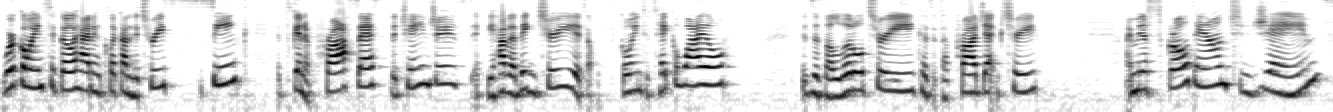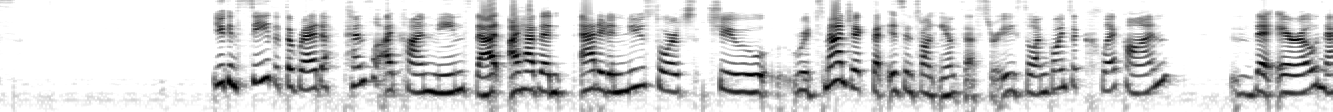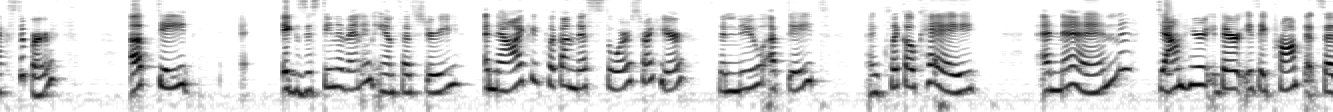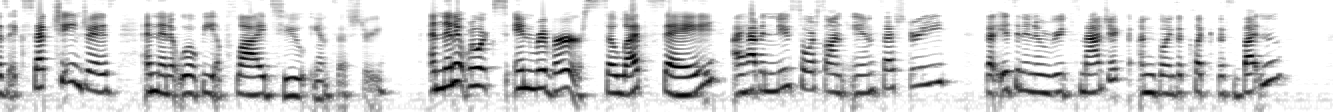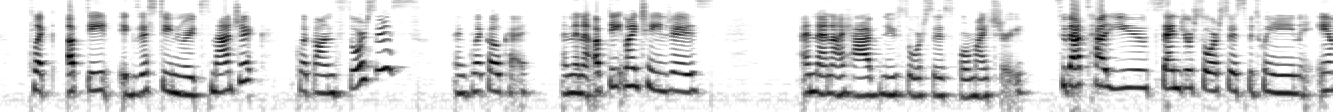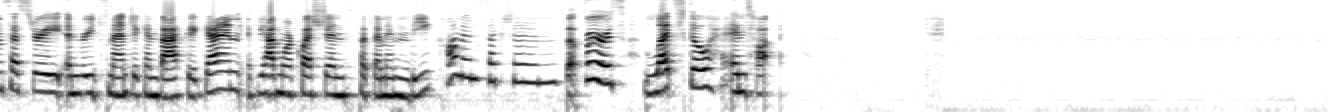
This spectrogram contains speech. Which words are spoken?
we're going to go ahead and click on the tree sync. It's going to process the changes. If you have a big tree, it's going to take a while. This is a little tree because it's a project tree. I'm going to scroll down to James. You can see that the red pencil icon means that I have an, added a new source to RootsMagic that isn't on Ancestry. So I'm going to click on the arrow next to birth, update existing event in Ancestry, and now I can click on this source right here, the new update, and click OK. And then down here, there is a prompt that says accept changes, and then it will be applied to Ancestry. And then it works in reverse. So let's say I have a new source on Ancestry that isn't in RootsMagic. I'm going to click this button, click Update Existing RootsMagic, click on sources and click OK. And then I update my changes and then I have new sources for my tree. So that's how you send your sources between Ancestry and RootsMagic and back again. If you have more questions, put them in the comments section. But first, let's go and talk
